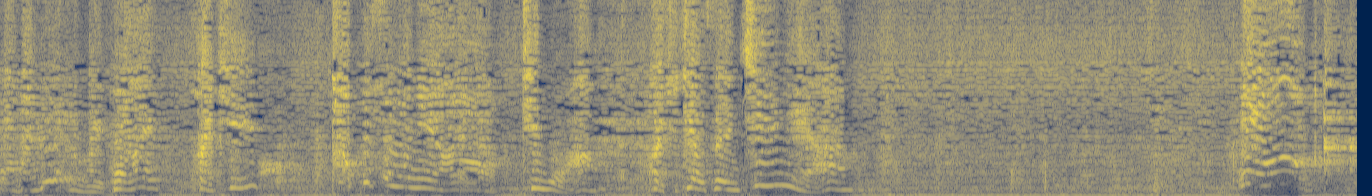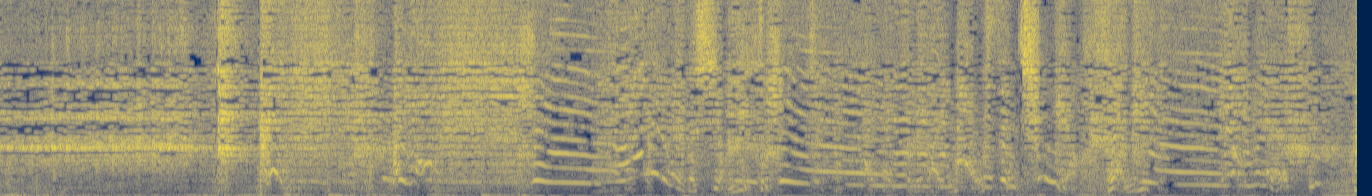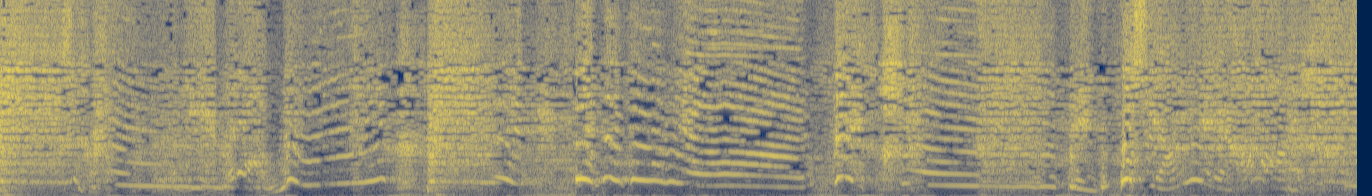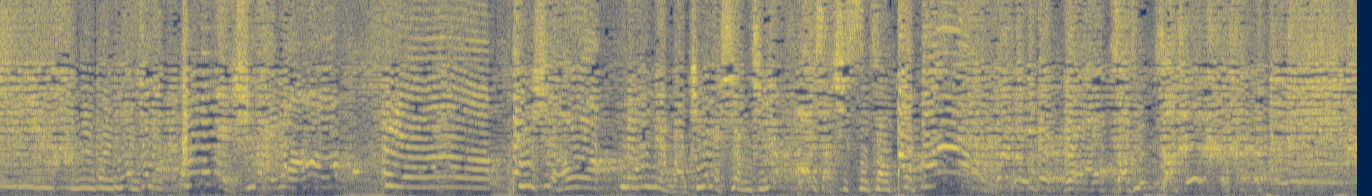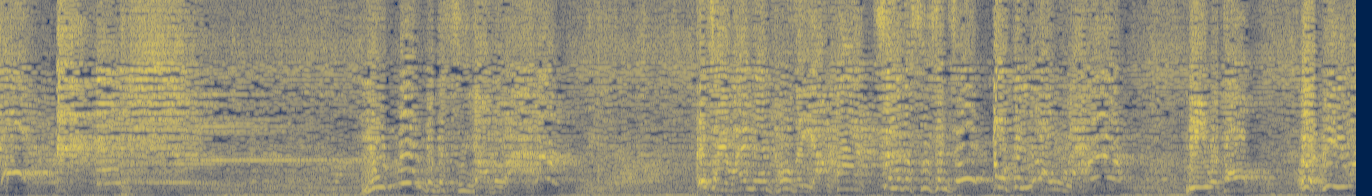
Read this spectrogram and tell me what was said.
让他越来越乖快听他不是我娘听我啊快去叫声亲娘娘呸哎呦嗬那个小妮子嗬戴帽生气了接了相机，还下去四张打扮。对对对，好，下去下去。有恁这个死丫头啊！在外面偷着洋行，生了个私生子，都跟老五你。我走，你我。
